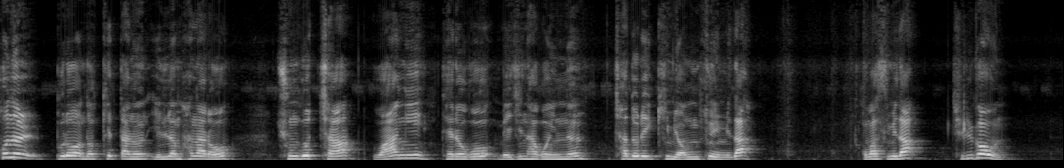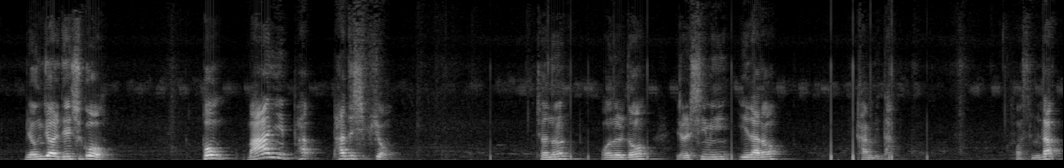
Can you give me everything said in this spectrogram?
혼을 불어 넣겠다는 일념 하나로 중고차 왕이 되려고 매진하고 있는 차돌이 김영수입니다. 고맙습니다. 즐거운 명절 되시고 복 많이 바- 받으십시오. 저는 오늘도 열심히 일하러 갑니다. 고맙습니다.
